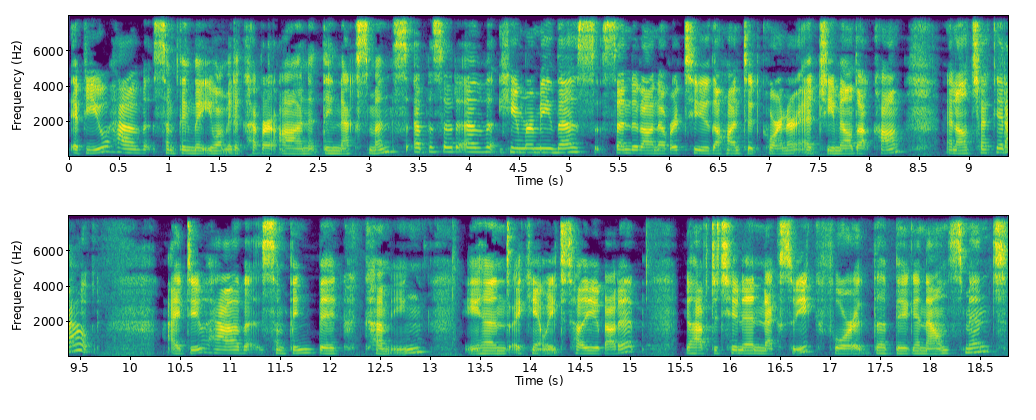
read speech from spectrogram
If you have something that you want me to cover on the next month's episode of Humor Me This, send it on over to thehauntedcorner at gmail.com and I'll check it out. I do have something big coming, and I can't wait to tell you about it. You'll have to tune in next week for the big announcement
